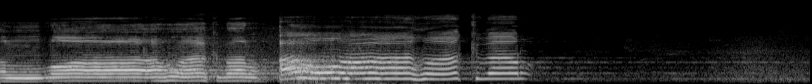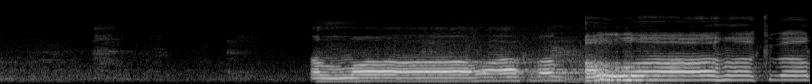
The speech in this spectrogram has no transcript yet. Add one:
الله أكبر. الله أكبر الله أكبر الله أكبر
